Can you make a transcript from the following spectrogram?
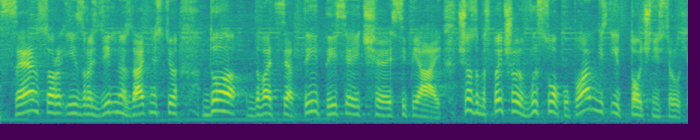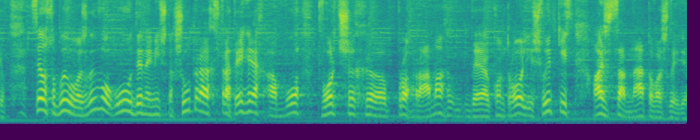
сенсор із роздільною здатністю до 20 тисяч CPI, що забезпечує високу плавність і точність рухів. Це особливо важливо у динамічних шутерах, стратегіях або творчих е, програмах, де контроль і швидкість аж занадто важливі.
